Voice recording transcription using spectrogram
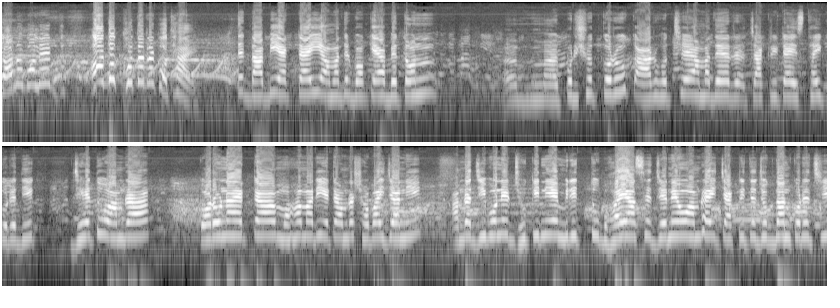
জনবলের অদক্ষতাটা কোথায়? দাবি একটাই, আমাদের বকেয়া বেতন পরিশোধ করুক আর হচ্ছে আমাদের চাকরিটা স্থায়ী করে দিক। যেহেতু আমরা করোনা একটা মহামারী, এটা আমরা সবাই জানি, আমরা জীবনের ঝুঁকি নিয়ে মৃত্যু ভয় আছে, জেনেও আমরা এই চাকরিতে যোগদান করেছি।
